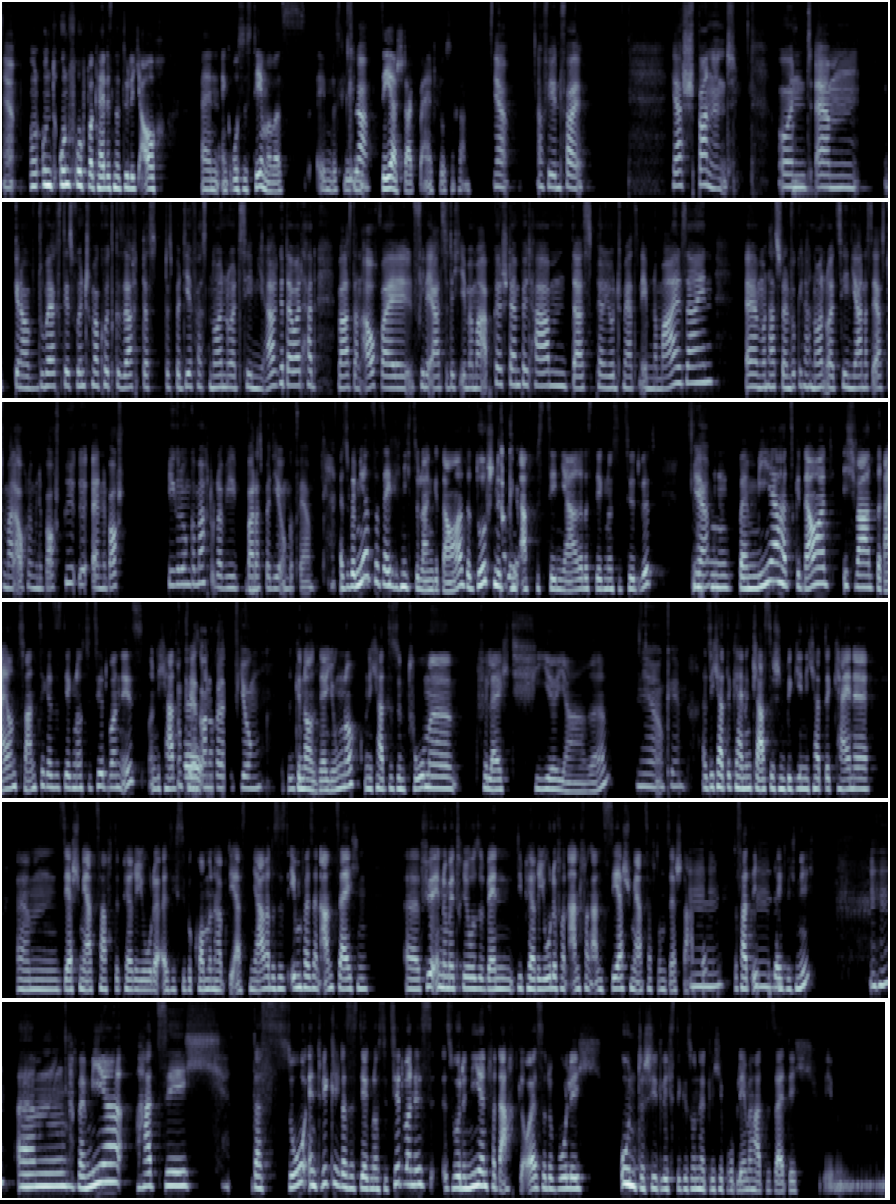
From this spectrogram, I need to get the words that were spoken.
ja. Und, und Unfruchtbarkeit ist natürlich auch ein, ein großes Thema, was eben das Leben Klar. sehr stark beeinflussen kann. Ja, auf jeden Fall. Ja, spannend. Und ähm, genau, du merkst jetzt vorhin schon mal kurz gesagt, dass das bei dir fast neun oder zehn Jahre gedauert hat. War es dann auch, weil viele Ärzte dich eben immer abgestempelt haben, dass Periodenschmerzen eben normal seien? Ähm, und hast du dann wirklich nach neun oder zehn Jahren das erste Mal auch irgendwie eine, Bauchspü äh, eine Bauch Spiegelung gemacht oder wie war mhm. das bei dir ungefähr? Also bei mir hat es tatsächlich nicht so lange gedauert. Der Durchschnitt okay. sind acht bis zehn Jahre, das diagnostiziert wird. Ja. Und bei mir hat es gedauert, ich war 23, als es diagnostiziert worden ist. Und ich hatte. Okay, ist auch noch relativ jung. Genau, sehr jung noch. Und ich hatte Symptome vielleicht vier Jahre. Ja, okay. Also ich hatte keinen klassischen Beginn, ich hatte keine ähm, sehr schmerzhafte Periode, als ich sie bekommen habe, die ersten Jahre. Das ist ebenfalls ein Anzeichen, äh, für Endometriose, wenn die Periode von Anfang an sehr schmerzhaft und sehr stark mhm. ist. Das hatte ich mhm. tatsächlich nicht. Mhm. Ähm, bei mir hat sich das so entwickelt, dass es diagnostiziert worden ist. Es wurde nie ein Verdacht geäußert, obwohl ich unterschiedlichste gesundheitliche Probleme hatte, seit ich eben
